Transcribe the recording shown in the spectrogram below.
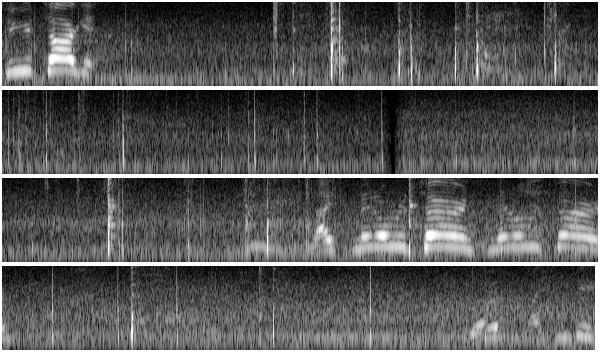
to your target. Nice middle returns, middle return. Good, nice and deep.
